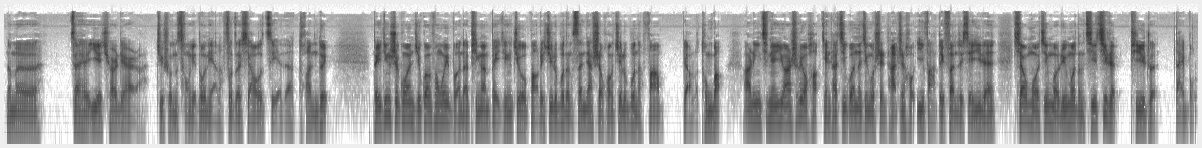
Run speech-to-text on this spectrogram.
那么在夜圈店啊，据说呢从业多年了，负责小姐的团队。北京市公安局官方微博呢，平安北京就保利俱乐部等三家涉黄俱乐部呢发表了通报。二零一七年一月二十六号，检察机关呢经过审查之后，依法对犯罪嫌疑人肖某、金某、吕某等七十七人批准逮捕了。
